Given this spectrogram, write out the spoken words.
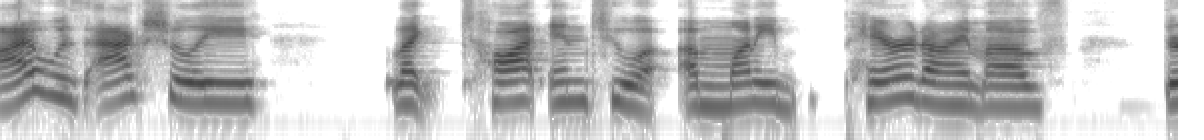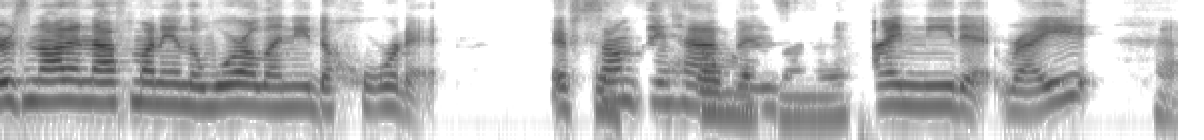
I was actually like taught into a, a money paradigm of there's not enough money in the world, I need to hoard it. If something so happens, I need it, right? Yeah.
